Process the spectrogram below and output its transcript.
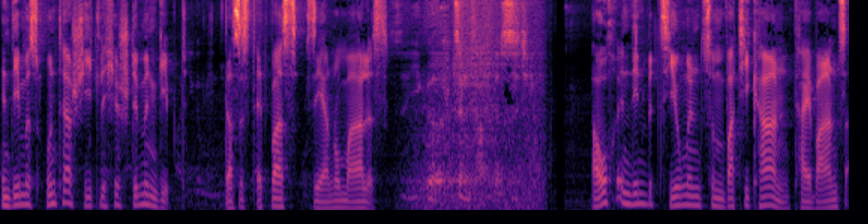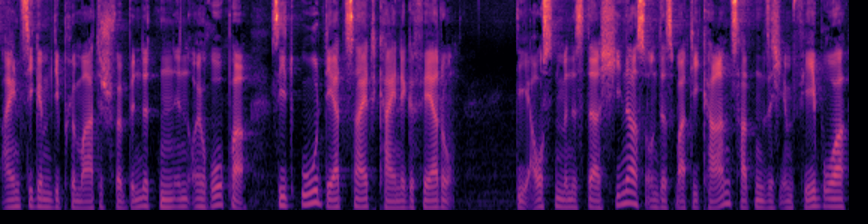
in dem es unterschiedliche Stimmen gibt. Das ist etwas sehr Normales. Auch in den Beziehungen zum Vatikan, Taiwans einzigem diplomatisch Verbündeten in Europa, sieht U derzeit keine Gefährdung. Die Außenminister Chinas und des Vatikans hatten sich im Februar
